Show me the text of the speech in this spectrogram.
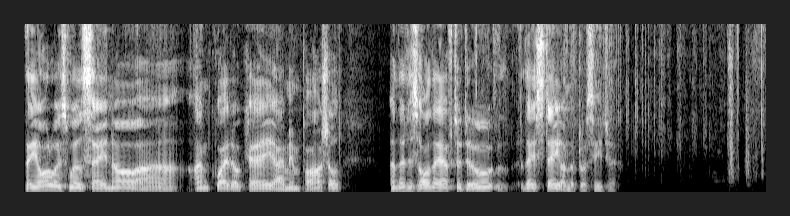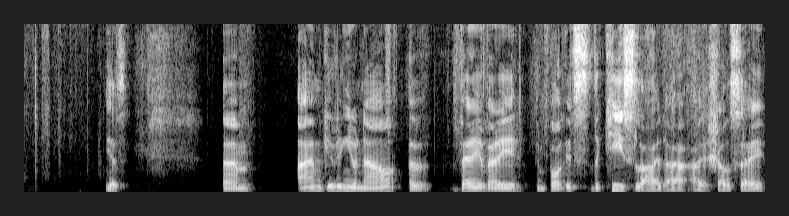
they always will say, no, uh, I'm quite okay, I'm impartial, and that is all they have to do. They stay on the procedure. Yes. Um, I'm giving you now a very, very important, it's the key slide, I, I shall say.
